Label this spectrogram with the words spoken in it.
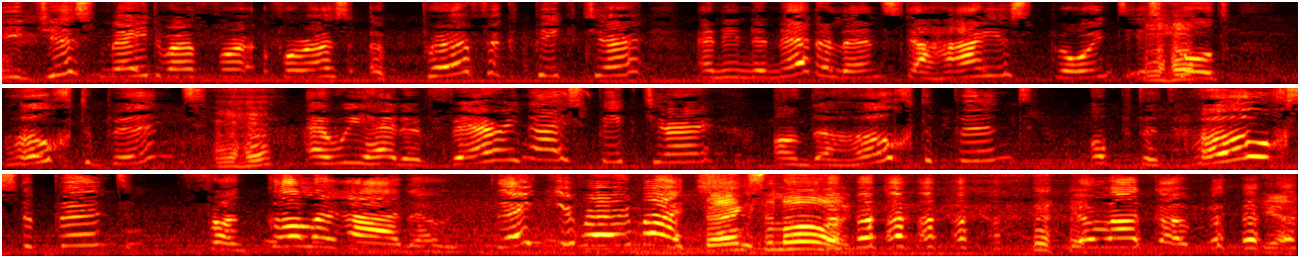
he just made for, for us a perfect picture. And in the Netherlands, the highest point is uh -huh. called Hoogtepunt. Uh -huh. And we had a very nice picture on the Hoogtepunt op het hoogste punt van Colorado. Thank you very much. Thanks a lot. You're welcome. yeah.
